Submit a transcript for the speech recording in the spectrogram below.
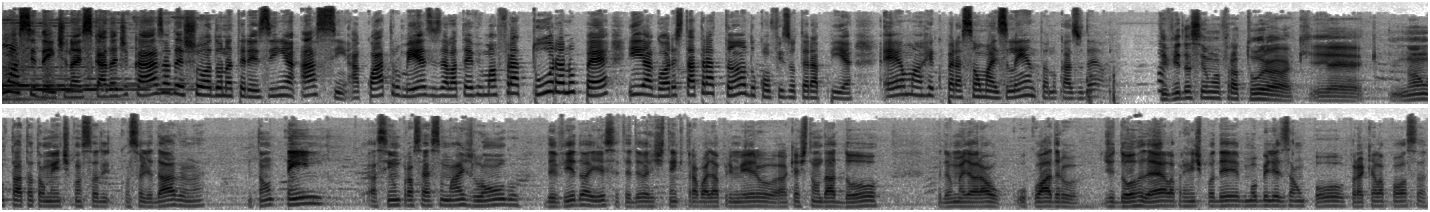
Um acidente na escada de casa deixou a dona Terezinha assim. Há quatro meses ela teve uma fratura no pé e agora está tratando com fisioterapia. É uma recuperação mais lenta no caso dela? Devido a ser uma fratura que é, não está totalmente consoli- consolidada, né? Então tem assim um processo mais longo devido a isso, entendeu? A gente tem que trabalhar primeiro a questão da dor, entendeu? Melhorar o, o quadro de dor dela para a gente poder mobilizar um pouco, para que ela possa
